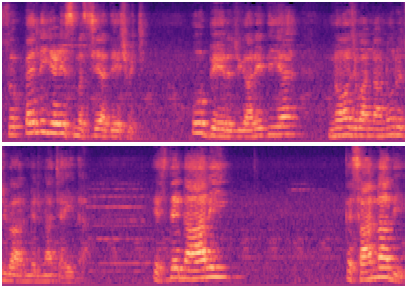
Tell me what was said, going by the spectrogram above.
ਸੋ ਪਹਿਲੀ ਜਿਹੜੀ ਸਮੱਸਿਆ ਦੇਸ਼ ਵਿੱਚ, ਉਹ ਬੇਰੁਜ਼ਗਾਰੀ ਦੀ ਹੈ। ਨੌਜਵਾਨਾਂ ਨੂੰ ਰੁਜ਼ਗਾਰ ਮਿਲਣਾ ਚਾਹੀਦਾ। ਇਸ ਦੇ ਨਾਲ ਹੀ ਕਿਸਾਨਾਂ ਦੀ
